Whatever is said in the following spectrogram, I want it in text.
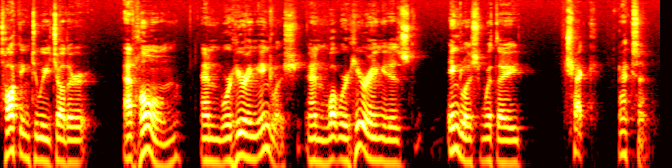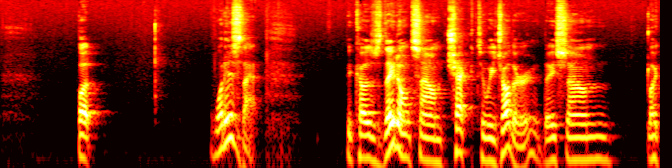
talking to each other at home, and we're hearing English. And what we're hearing is English with a Czech accent. But what is that? because they don't sound Czech to each other. They sound like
